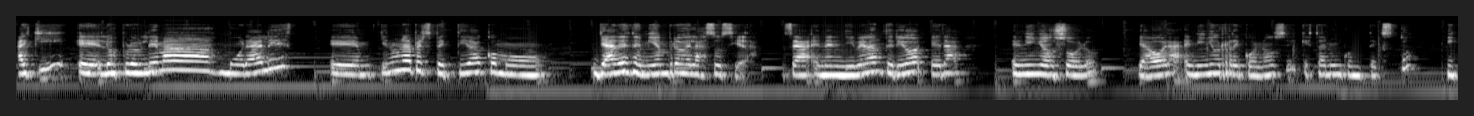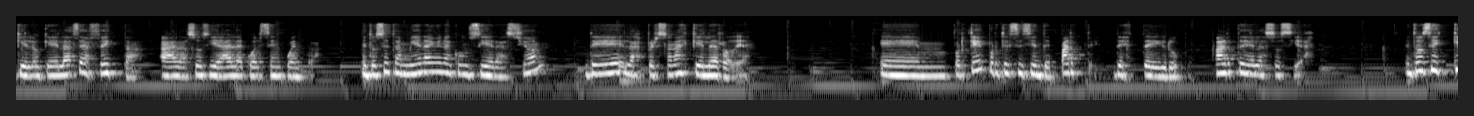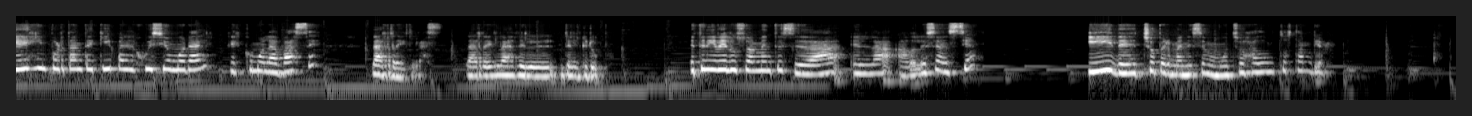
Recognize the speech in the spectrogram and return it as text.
Aquí eh, los problemas morales eh, tienen una perspectiva como ya desde miembro de la sociedad. O sea, en el nivel anterior era el niño solo y ahora el niño reconoce que está en un contexto y que lo que él hace afecta a la sociedad en la cual se encuentra. Entonces también hay una consideración de las personas que le rodean. Em, ¿Por qué? Porque él se siente parte de este grupo, parte de la sociedad. Entonces, ¿qué es importante aquí para el juicio moral? Que es como la base, las reglas, las reglas del, grupo. Este nivel usualmente se da en la adolescencia y de hecho permanecen muchos adultos también,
